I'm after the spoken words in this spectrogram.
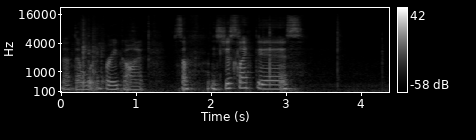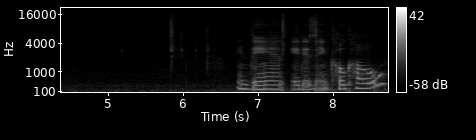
nothing would break on it. So it's just like this. And then it is in cocoa.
